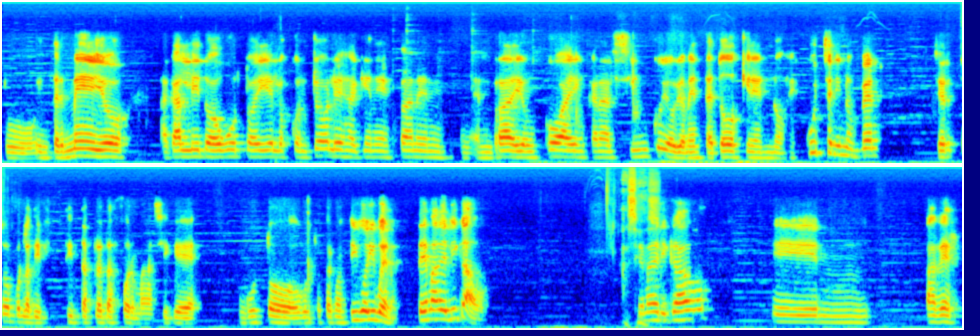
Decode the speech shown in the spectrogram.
tu intermedio, a Carlito Augusto ahí en los controles, a quienes están en, Radio en COA y en Canal 5, y obviamente a todos quienes nos escuchan y nos ven ¿cierto? Por las distintas plataformas. Así que un gusto, gusto estar contigo. Y bueno, tema delicado. tema delicado. Em, a ver.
